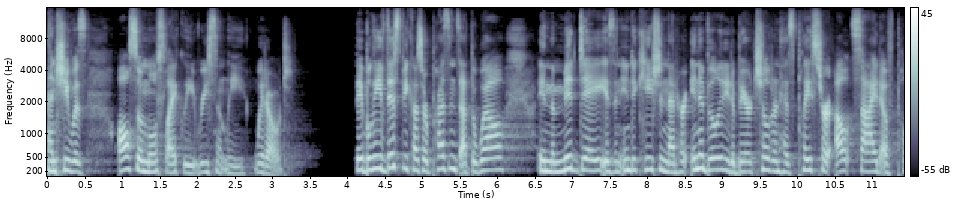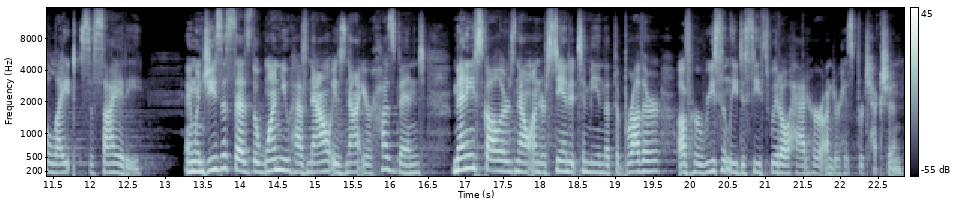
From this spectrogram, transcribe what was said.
and she was also most likely recently widowed. They believe this because her presence at the well in the midday is an indication that her inability to bear children has placed her outside of polite society. And when Jesus says, The one you have now is not your husband, many scholars now understand it to mean that the brother of her recently deceased widow had her under his protection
